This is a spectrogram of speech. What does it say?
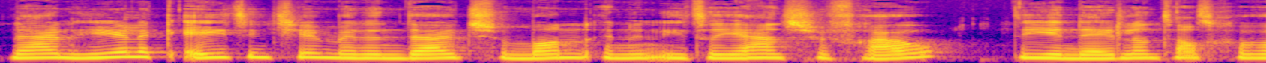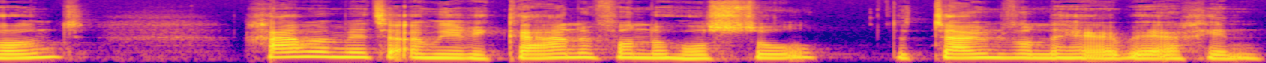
Na een heerlijk etentje met een Duitse man en een Italiaanse vrouw, die in Nederland had gewoond, gaan we met de Amerikanen van de hostel de tuin van de herberg in,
